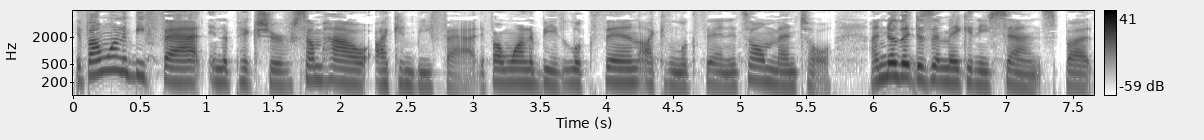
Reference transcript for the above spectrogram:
if I want to be fat in a picture, somehow I can be fat. If I want to be, look thin, I can look thin. It's all mental. I know that doesn't make any sense, but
